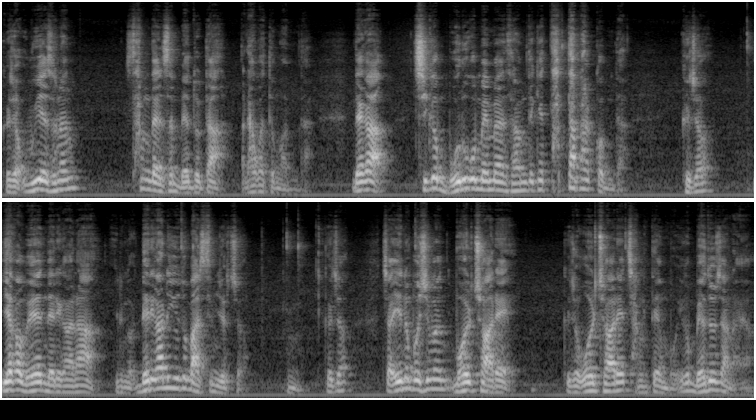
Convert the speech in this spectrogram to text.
그죠? 위에서는 상단에서 매도다라고 했던 겁니다. 내가 지금 모르고 매매한 사람들에게 답답할 겁니다. 그죠? 얘가 왜 내려가나 이런 거 내려가는 이유도 말씀드렸죠. 음, 그죠? 자, 얘는 보시면 월초 아래 그죠? 월초 아래 장대모 이거 매도잖아요.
